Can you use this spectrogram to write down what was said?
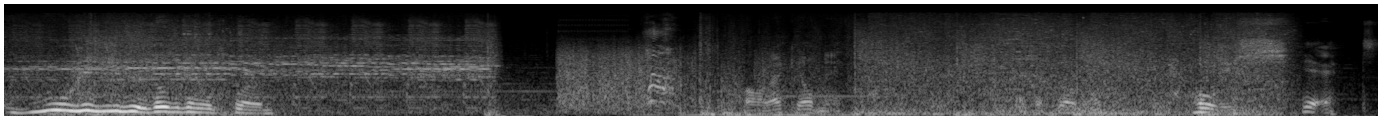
Those are gonna explode. Oh, that killed me. That just killed me. Holy shit.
